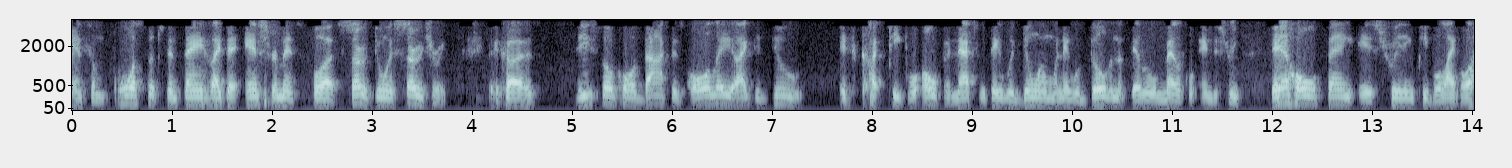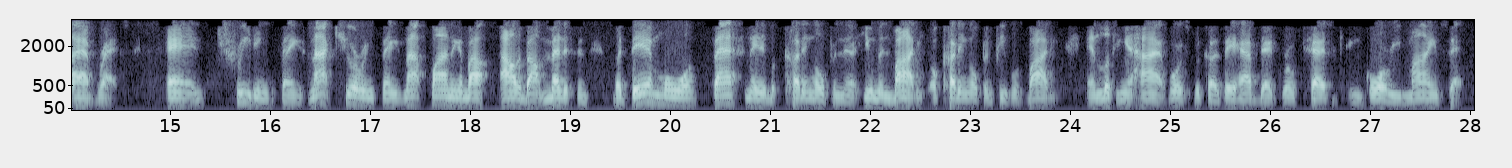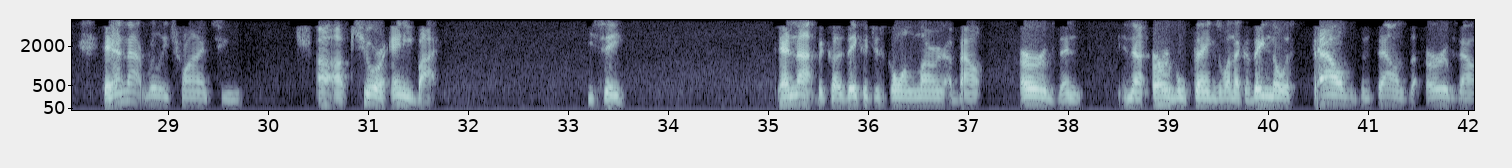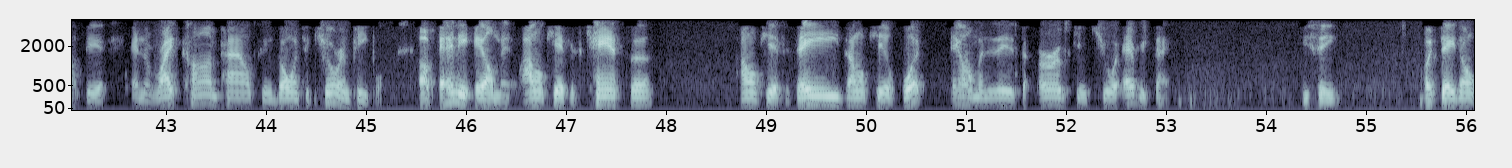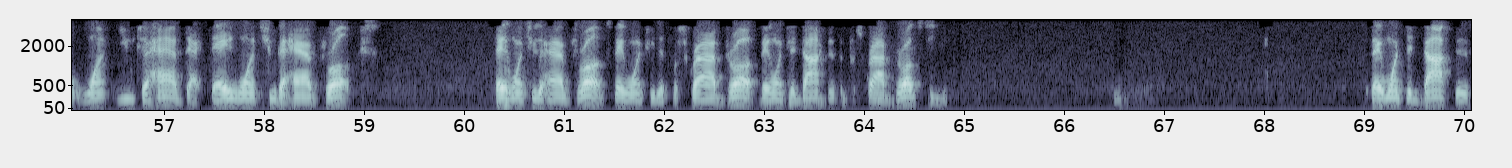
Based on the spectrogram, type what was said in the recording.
and some forceps and things like that, instruments for sur- doing surgery, because these so-called doctors, all they like to do is cut people open. That's what they were doing when they were building up their little medical industry. Their whole thing is treating people like lab rats and treating things, not curing things, not finding about out about medicine, but they're more fascinated with cutting open the human body or cutting open people's body and looking at how it works because they have that grotesque and gory mindset. They're not really trying to uh, cure anybody. You see, they're not because they could just go and learn about herbs and you know, herbal things and because they know it's thousands and thousands of herbs out there, and the right compounds can go into curing people of any ailment. I don't care if it's cancer, I don't care if it's AIDS, I don't care what ailment it is. The herbs can cure everything. You see, but they don't want you to have that. They want you to have drugs. They want you to have drugs. They want you to prescribe drugs. They want your doctors to prescribe drugs to you. They want the doctors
